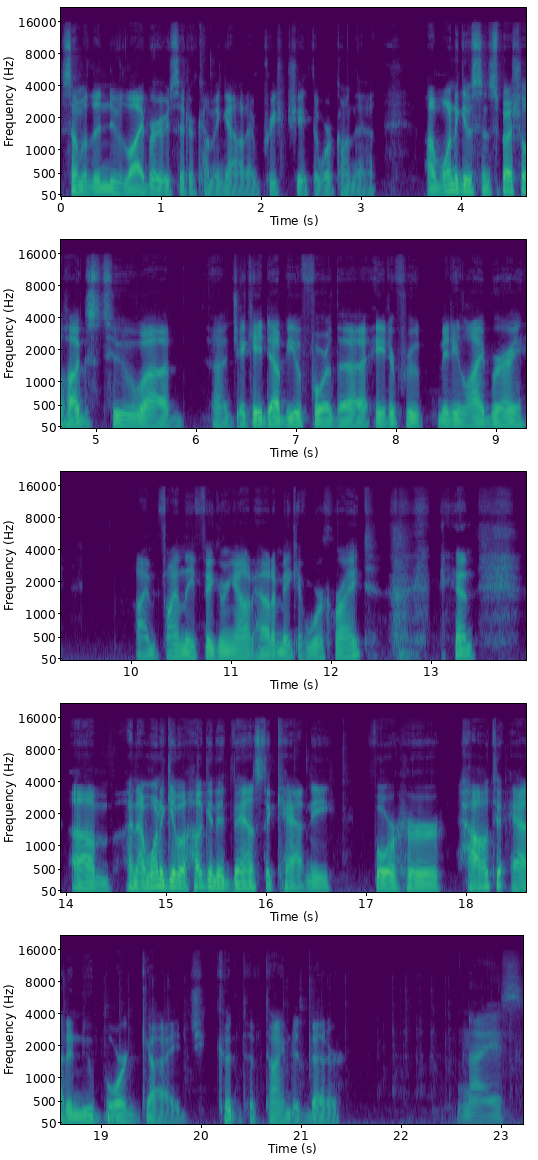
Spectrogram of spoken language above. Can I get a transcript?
some of the new libraries that are coming out. I appreciate the work on that. I want to give some special hugs to uh, uh JKW for the Adafruit MIDI library. I'm finally figuring out how to make it work right, and um, and I want to give a hug in advance to Kattni for her how to add a new board guide. She couldn't have timed it better. Nice.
